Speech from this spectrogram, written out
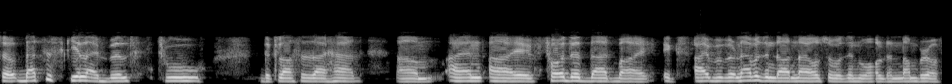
So that's a skill I built through the classes I had. Um, and I furthered that by, I, when I was in Darden, I also was involved in a number of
